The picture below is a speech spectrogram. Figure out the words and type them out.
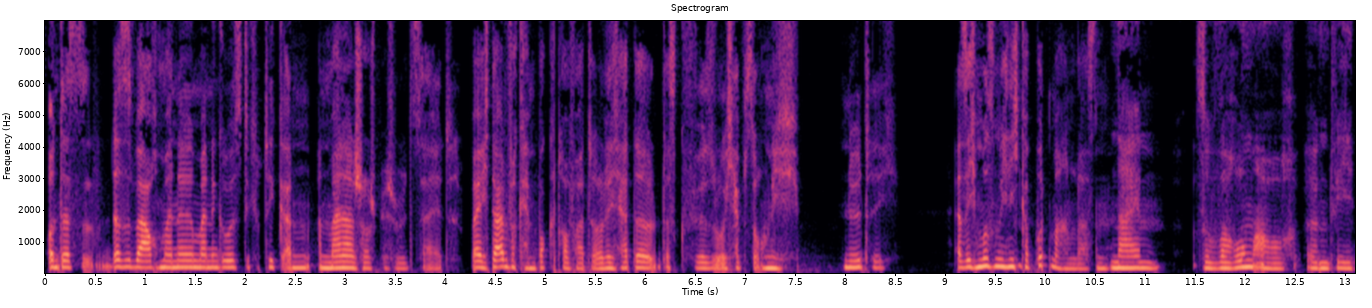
und das, das war auch meine, meine größte Kritik an, an meiner Schauspielschulzeit, weil ich da einfach keinen Bock drauf hatte. Und ich hatte das Gefühl so, ich habe es auch nicht nötig. Also ich muss mich nicht kaputt machen lassen. nein, so warum auch irgendwie?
